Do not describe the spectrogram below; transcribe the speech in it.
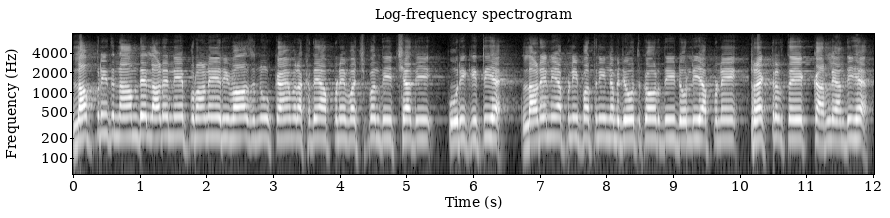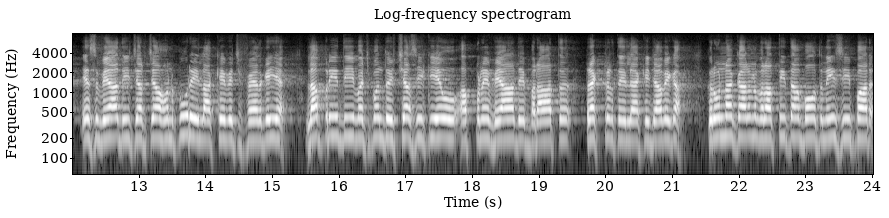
ਲਵਪ੍ਰੀਤ ਨਾਮ ਦੇ ਲਾੜੇ ਨੇ ਪੁਰਾਣੇ ਰਿਵਾਜ ਨੂੰ ਕਾਇਮ ਰੱਖਦੇ ਆਪਣੇ ਬਚਪਨ ਦੀ ਇੱਛਾ ਦੀ ਪੂਰੀ ਕੀਤੀ ਹੈ। ਲਾੜੇ ਨੇ ਆਪਣੀ ਪਤਨੀ ਨਵਜੋਤ ਕੌਰ ਦੀ ਡੋਲੀ ਆਪਣੇ ਟਰੈਕਟਰ ਤੇ ਘਰ ਲਿਆਂਦੀ ਹੈ। ਇਸ ਵਿਆਹ ਦੀ ਚਰਚਾ ਹੁਣ ਪੂਰੇ ਇਲਾਕੇ ਵਿੱਚ ਫੈਲ ਗਈ ਹੈ। ਲਵਪ੍ਰੀਤ ਦੀ ਬਚਪਨ ਤੋਂ ਇੱਛਾ ਸੀ ਕਿ ਉਹ ਆਪਣੇ ਵਿਆਹ ਦੇ ਬਰਾਤ ਟਰੈਕਟਰ ਤੇ ਲੈ ਕੇ ਜਾਵੇਗਾ। ਕਰੋਨਾ ਕਾਰਨ ਬਰਾਤੀ ਤਾਂ ਬਹੁਤ ਨਹੀਂ ਸੀ, ਪਰ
